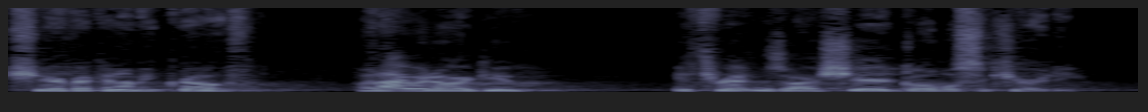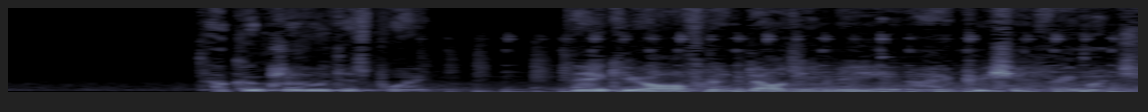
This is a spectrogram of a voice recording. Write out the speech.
share of economic growth, but I would argue it threatens our shared global security. I'll conclude with this point. Thank you all for indulging me. I appreciate it very much.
